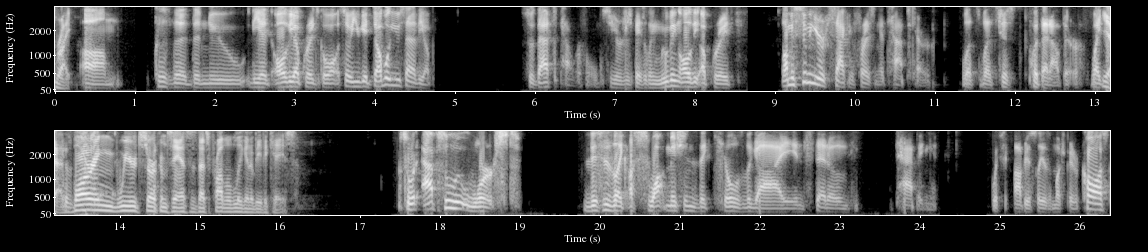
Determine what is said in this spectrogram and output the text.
Right. Um, because the the new the all the upgrades go on, so you get double use out of the upgrades. So that's powerful. So you're just basically moving all the upgrades. I'm assuming you're sacrificing a tapped character. Let's let's just put that out there. Like Yeah. Barring weird circumstances, that's probably going to be the case. So at absolute worst, this is like a swap missions that kills the guy instead of tapping it, which obviously is a much bigger cost,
